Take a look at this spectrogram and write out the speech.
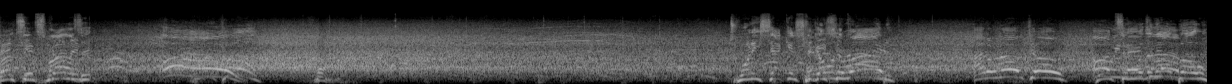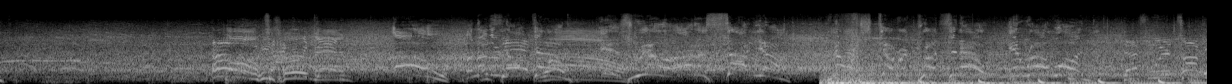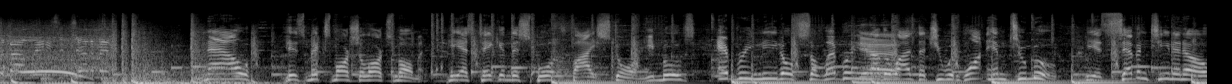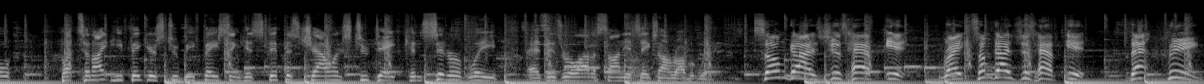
Brunson smiles coming. it. Oh! 20 seconds to go in the round. I don't know, Joe. Oh, Brunson with an left. elbow. Oh, he's hurt, again. man. Oh! Another That's knockdown! Wow. His mixed martial arts moment. He has taken this sport by storm. He moves every needle, celebrity and otherwise, that you would want him to move. He is 17 and 0, but tonight he figures to be facing his stiffest challenge to date considerably as Israel Adesanya takes on Robert Whittaker. Some guys just have it, right? Some guys just have it. That thing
